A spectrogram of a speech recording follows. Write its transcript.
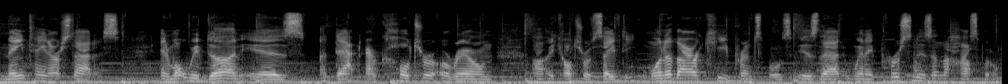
maintain our status and what we've done is adapt our culture around uh, a culture of safety. One of our key principles is that when a person is in the hospital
